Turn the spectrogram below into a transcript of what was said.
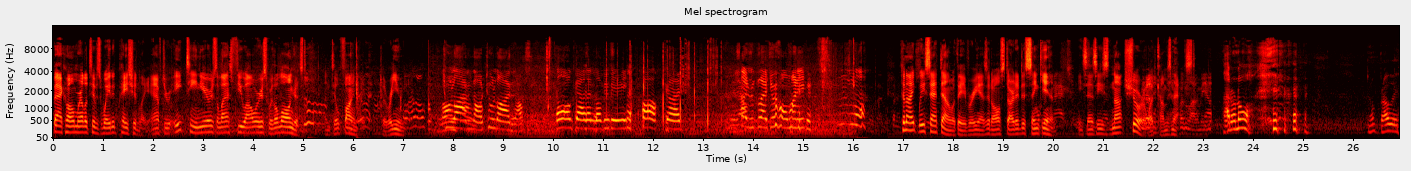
Back home, relatives waited patiently. After 18 years, the last few hours were the longest, until finally, the reunion. Too long, no, too long. Oh, God, I love you, baby. Oh, God. I'm glad you're home, honey. Tonight, we sat down with Avery as it all started to sink in. He says he's not sure what comes next. I don't know. I'll probably,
